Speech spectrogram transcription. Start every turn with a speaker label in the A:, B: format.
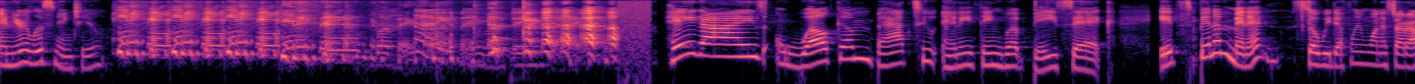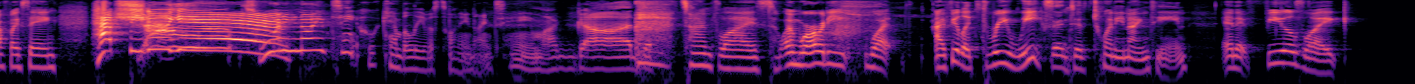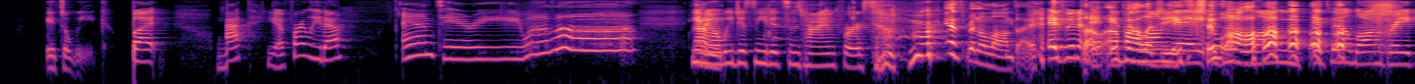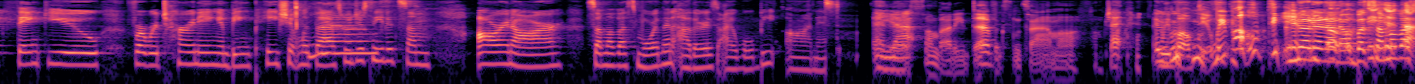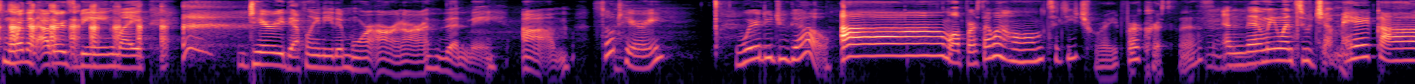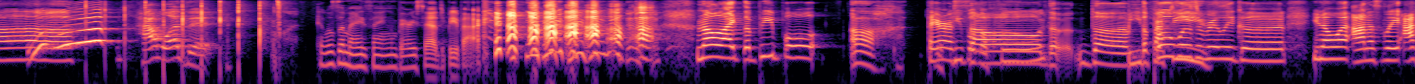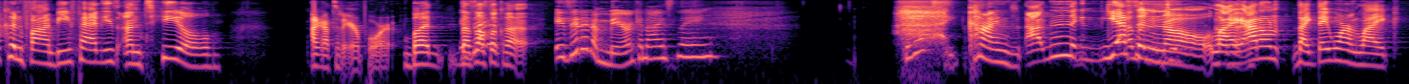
A: and you're listening to
B: Anything anything, anything, anything but basic.
A: Hey guys, welcome back to Anything But Basic. It's been a minute, so we definitely want to start off by saying Happy New Year!
B: 2019. Who can't believe it's 2019? My God.
A: Time flies, and we're already what I feel like three weeks into 2019, and it feels like it's a week. But back, you have Farlita.
B: and Terri, what's up?
A: You know,
B: Um,
A: we just needed some time for some.
B: It's been a long day.
A: It's been,
B: So,
A: it's been a long
B: apologies
A: day.
B: to
A: it's been. A long, it's been a long break. Thank you for returning and being patient with us. We just needed some R and R. Some of us more than others. I will be honest. And
B: yeah,
A: that
B: somebody definitely some time off. I'm joking. We both did. We both did.
A: no, no, no, no. But some of us more than others being like Jerry definitely needed more R and R than me. Um. So Terri, where did you go?
B: Um. Well, first I went home to Detroit for Christmas,
A: Mm-hmm.
B: and then we went to Jamaica.
A: How was it?
B: It was amazing. Very sad to be back. no, like the people. Oh, they are
A: people,
B: so
A: the
B: the the the food was really good. You know what? Honestly, I couldn't find beef patties until I got to the airport. But that's
A: that-
B: also cut.
A: Is it an Americanized thing?
B: kind I, n- yes
A: like
B: and no
A: ju-
B: like
A: okay.
B: i don't like they weren't like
